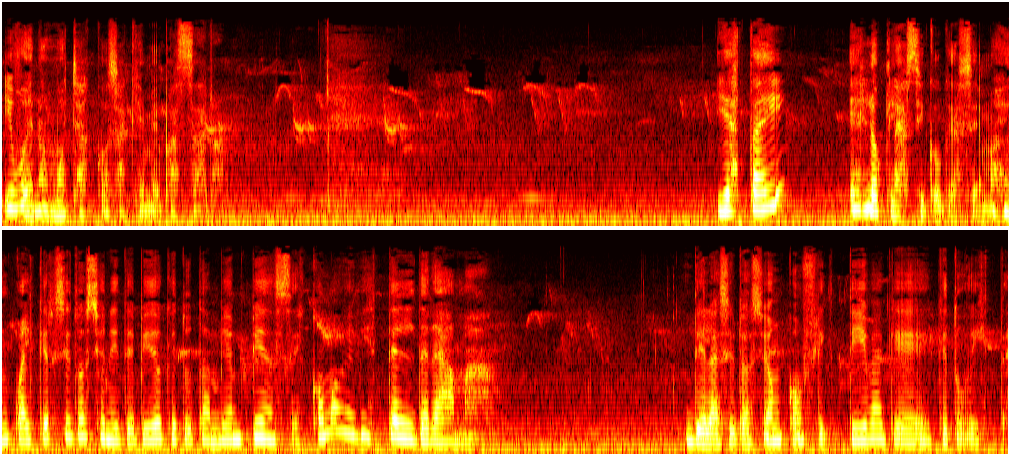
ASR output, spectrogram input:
y bueno, muchas cosas que me pasaron. Y hasta ahí es lo clásico que hacemos en cualquier situación y te pido que tú también pienses cómo viviste el drama de la situación conflictiva que, que tuviste.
